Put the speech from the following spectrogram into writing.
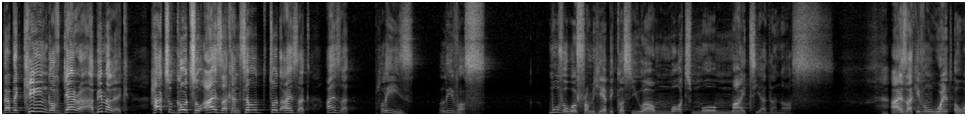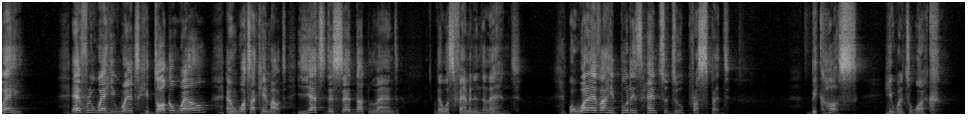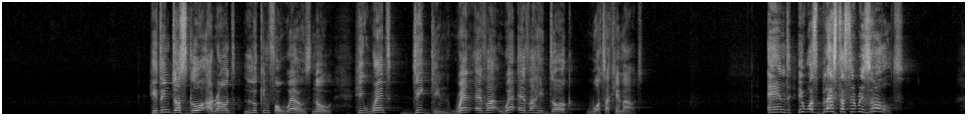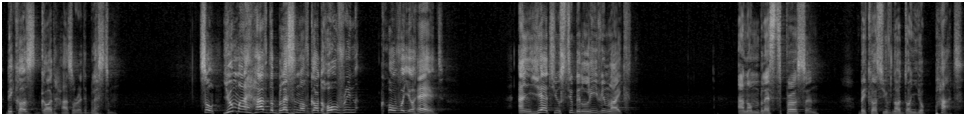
That the king of Gerar, Abimelech, had to go to Isaac and told, told Isaac, Isaac, please leave us. Move away from here because you are much more mightier than us. Isaac even went away. Everywhere he went, he dug a well and water came out. Yet they said that land, there was famine in the land. But whatever he put his hand to do prospered because he went to work. He didn't just go around looking for wells. No, he went digging. Wherever, wherever he dug, water came out. And he was blessed as a result because God has already blessed him. So you might have the blessing of God hovering over your head, and yet you still be living like an unblessed person because you've not done your part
